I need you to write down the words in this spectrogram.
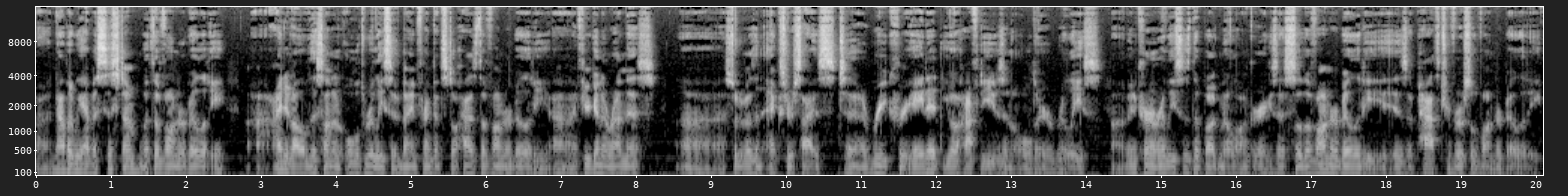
uh, now that we have a system with a vulnerability, uh, I did all of this on an old release of Ninefront that still has the vulnerability. Uh, if you're going to run this uh, sort of as an exercise to recreate it, you will have to use an older release. Um, in current releases, the bug no longer exists, so the vulnerability is a path traversal vulnerability.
